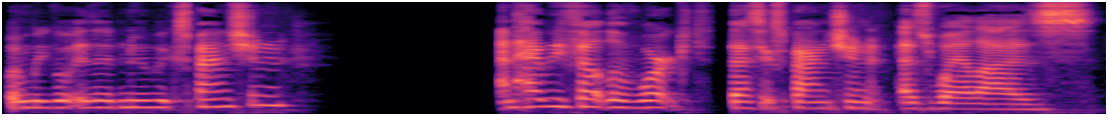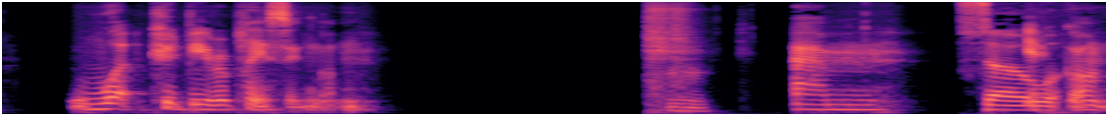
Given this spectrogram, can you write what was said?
when we go to the new expansion, and how we felt they've worked this expansion, as well as what could be replacing them. Mhm. Um, So yeah.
